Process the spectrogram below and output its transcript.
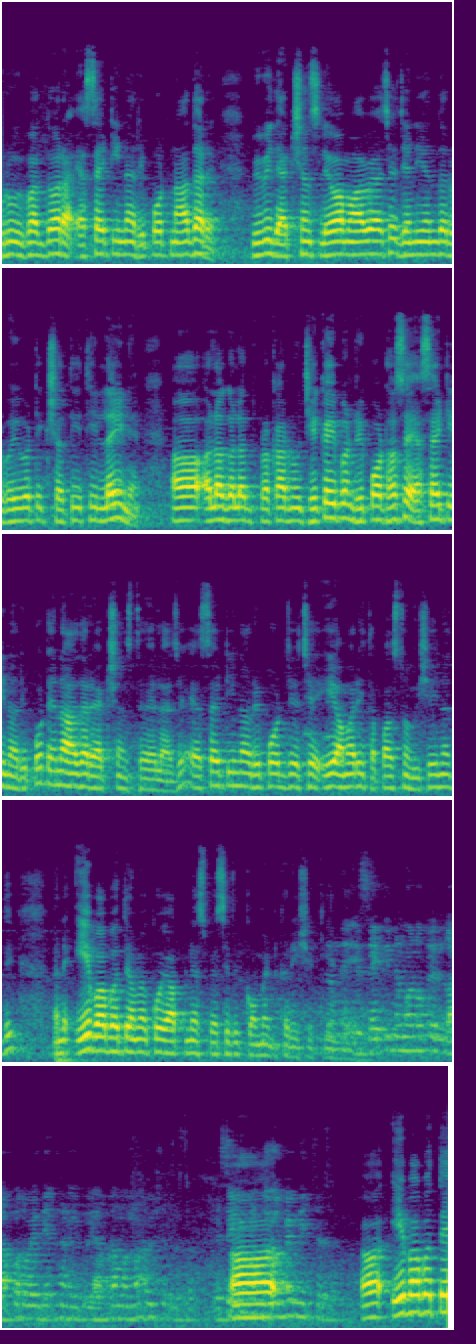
ગૃહ વિભાગ દ્વારા એસઆઈટીના રિપોર્ટના આધારે વિવિધ એક્શન્સ લેવામાં આવ્યા છે. જેની અંદર વહીવટી ક્ષતિથી લઈને અલગ અલગ પ્રકારનું જે કંઈ પણ રિપોર્ટ હશે એસઆઈટીના રિપોર્ટ એના આધારે એક્શન્સ થયેલા છે. એસઆઈટીના રિપોર્ટ જે છે એ અમારી તપાસનો વિષય નથી અને એ બાબતે અમે કોઈ આપને સ્પેસિફિક કોમેન્ટ કરી શકીએ નહીં. એ બાબતે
